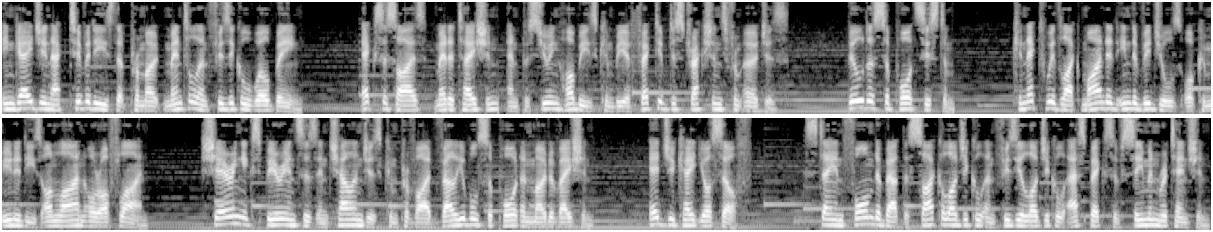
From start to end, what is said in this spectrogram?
Engage in activities that promote mental and physical well-being. Exercise, meditation, and pursuing hobbies can be effective distractions from urges. Build a support system. Connect with like-minded individuals or communities online or offline. Sharing experiences and challenges can provide valuable support and motivation. Educate yourself. Stay informed about the psychological and physiological aspects of semen retention.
